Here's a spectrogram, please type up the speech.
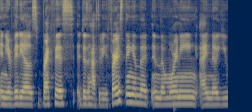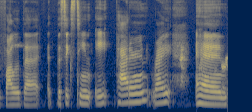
in your videos breakfast it doesn't have to be the first thing in the in the morning i know you followed the the 16 8 pattern right and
